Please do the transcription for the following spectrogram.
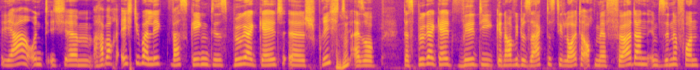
Ja, und ich ähm, habe auch echt überlegt, was gegen dieses Bürgergeld äh, spricht. Mhm. Also das Bürgergeld will die, genau wie du sagtest, die Leute auch mehr fördern im Sinne von,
